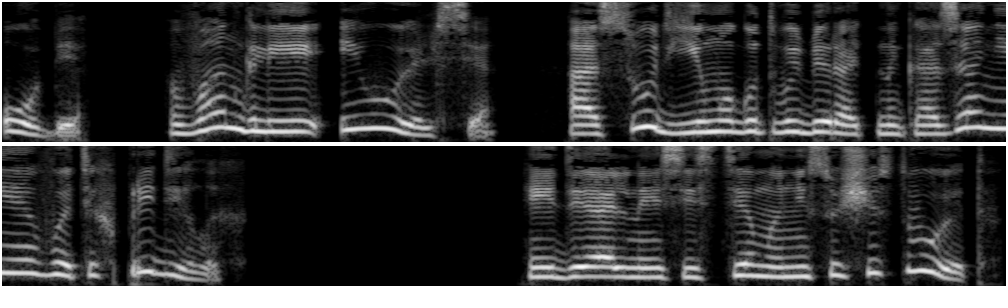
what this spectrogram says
обе в Англии и Уэльсе, а судьи могут выбирать наказание в этих пределах. Идеальной системы не существует.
